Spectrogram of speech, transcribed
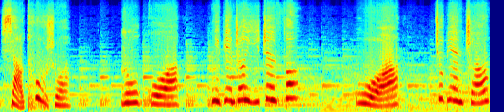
小兔说：“如果你变成一阵风。”我，就变成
